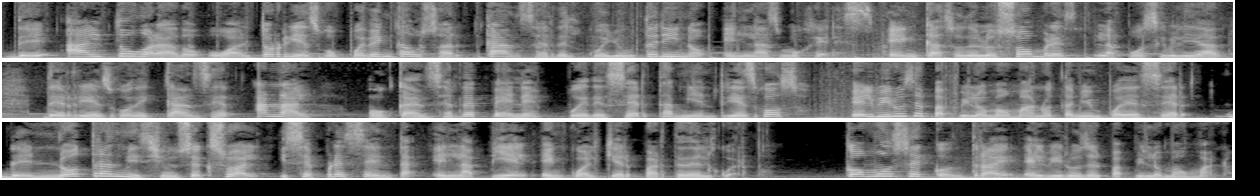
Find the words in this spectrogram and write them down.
de alto grado o alto riesgo pueden causar cáncer del cuello uterino en las mujeres. En caso de los hombres, la posibilidad de riesgo de cáncer anal o cáncer de pene puede ser también riesgoso. El virus de papiloma humano también puede ser de no transmisión sexual y se presenta en la piel en cualquier parte del cuerpo. ¿Cómo se contrae el virus del papiloma humano?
